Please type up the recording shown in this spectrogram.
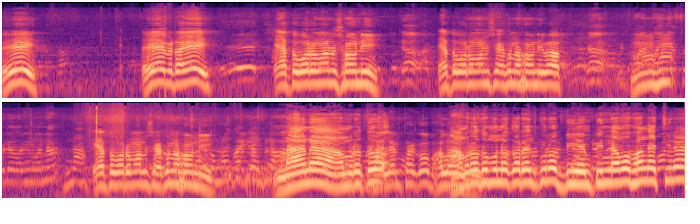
এই এই বেটা এই। এত বড় মানুষ হওনি। এত বড় মানুষ এখনও হওনি বাপ। হুম। মনে? এত বড় মানুষ এখনও হওনি। না না আমরা তো আমরা তো মনে করেন কোনো বিএমপির নামও ভাঙাচ্ছি না।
